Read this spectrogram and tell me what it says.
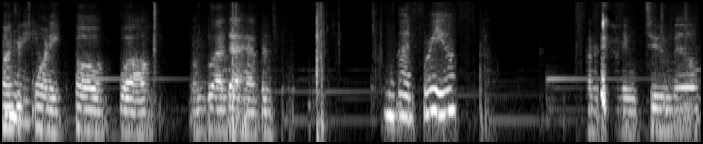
Hundred twenty. Oh wow! I'm glad that happened. I'm glad for you. Hundred twenty-two mil.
